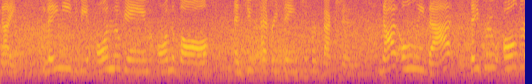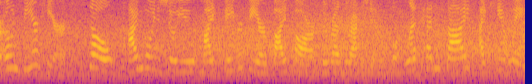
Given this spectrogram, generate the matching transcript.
night. So they need to be on the game, on the ball, and do everything to perfection. Not only that, they brew all their own beer here. So I'm going to show you my favorite beer by far, the Resurrection. Let's head inside. I can't wait.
